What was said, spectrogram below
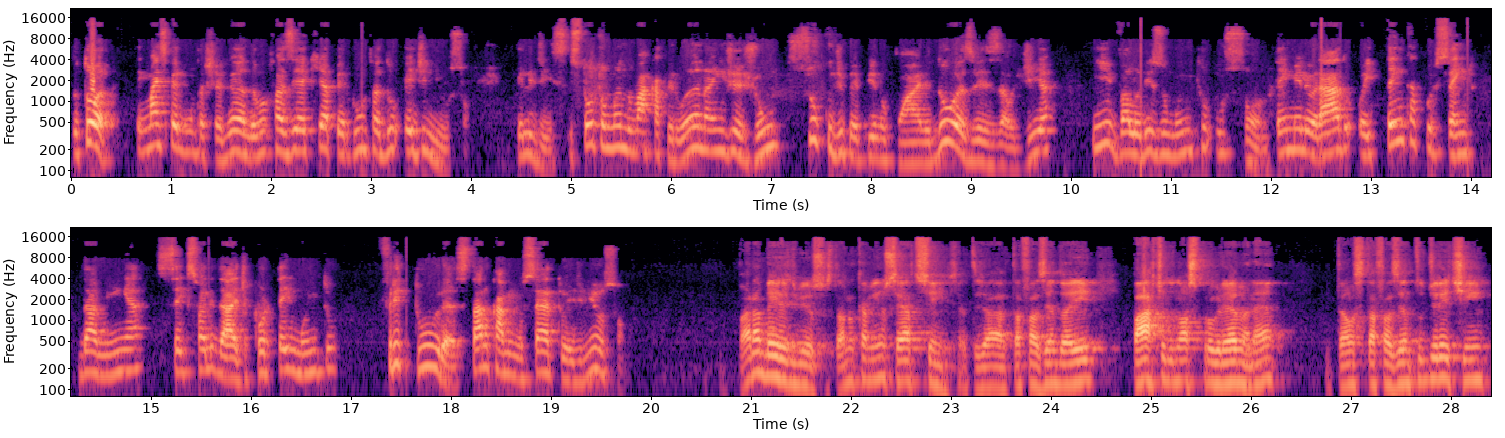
Doutor, tem mais perguntas chegando. Eu vou fazer aqui a pergunta do Ednilson. Ele diz: Estou tomando maca peruana em jejum, suco de pepino com alho duas vezes ao dia e valorizo muito o sono. Tem melhorado 80% da minha sexualidade. Cortei muito frituras. Está no caminho certo, Edmilson? Parabéns, Edmilson. Está no caminho certo, sim. Você já está fazendo aí parte do nosso programa, né? Então você está fazendo tudo direitinho.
